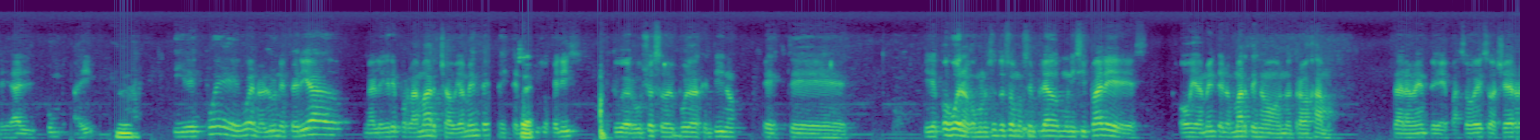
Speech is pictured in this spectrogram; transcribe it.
le da el pum ahí. Mm. Y después, bueno, el lunes feriado, me alegré por la marcha, obviamente, este, Sí. me puso feliz, estuve orgulloso del pueblo argentino. Este, y después, bueno, como nosotros somos empleados municipales, obviamente los martes no, no trabajamos. Claramente pasó eso ayer.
